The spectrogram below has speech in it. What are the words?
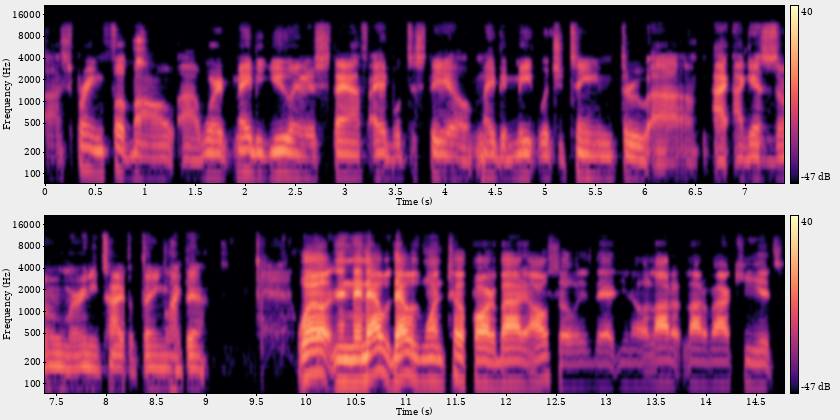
uh, spring football, uh, where maybe you and your staff able to still maybe meet with your team through, uh, I, I, guess, Zoom or any type of thing like that. Well, and then that was that was one tough part about it. Also, is that you know a lot of a lot of our kids,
